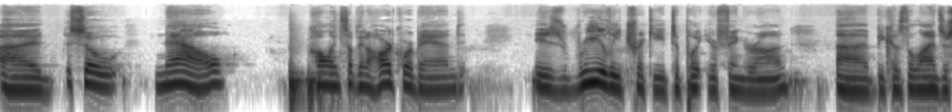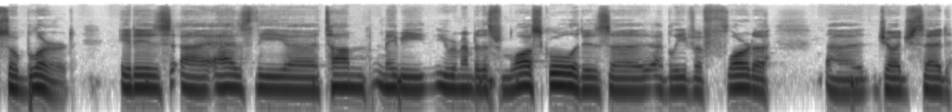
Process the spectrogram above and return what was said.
uh, so now calling something a hardcore band is really tricky to put your finger on uh, because the lines are so blurred. It is uh, as the uh, Tom. Maybe you remember this from law school. It is, uh, I believe, a Florida uh, judge said,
